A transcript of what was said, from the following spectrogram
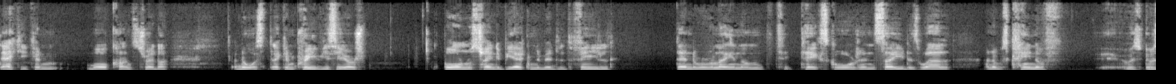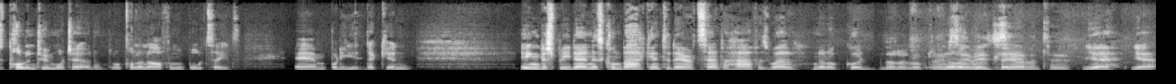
Decky can more concentrate on. I noticed like in previous years, Bourne was trying to be out in the middle of the field. Then they were relying on to take scores inside as well, and it was kind of it was it was pulling too much out of them. They were pulling off him at both sides. Um, but he like and Englishby then has come back into there at centre half as well. Another good Another good player. Another Same good player. Too. yeah, yeah,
